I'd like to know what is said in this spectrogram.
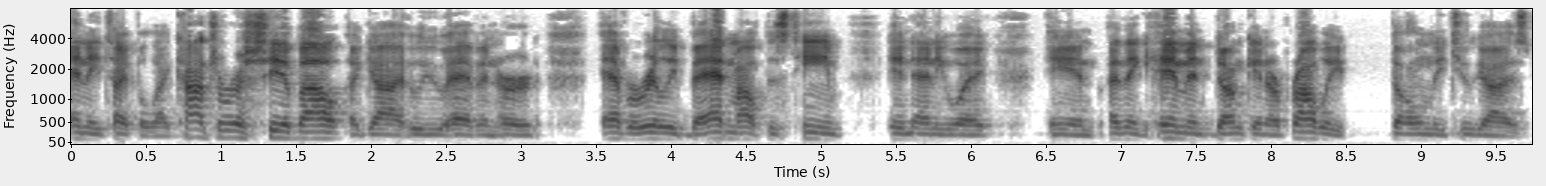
any type of like controversy about, a guy who you haven't heard ever really badmouth his team in any way. And I think him and Duncan are probably the only two guys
